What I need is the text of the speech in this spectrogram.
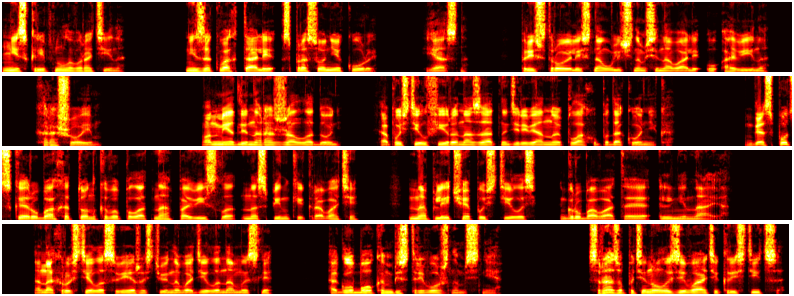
Не скрипнула воротина. Не заквахтали с просонья куры. Ясно. Пристроились на уличном сеновале у Авина. Хорошо им. Он медленно разжал ладонь, опустил Фира назад на деревянную плаху подоконника. Господская рубаха тонкого полотна повисла на спинке кровати, на плечи опустилась грубоватая льняная. Она хрустела свежестью и наводила на мысли о глубоком бестревожном сне. Сразу потянуло зевать и креститься.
